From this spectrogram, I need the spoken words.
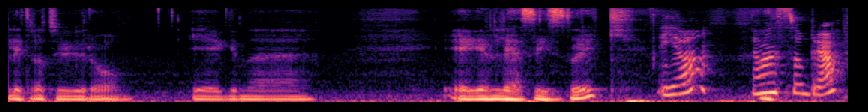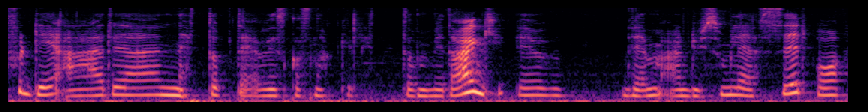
litteratur og egne egen lesehistorikk. Ja, ja, men så bra, for det er eh, nettopp det vi skal snakke litt om i dag. Eh, hvem er du som leser, og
